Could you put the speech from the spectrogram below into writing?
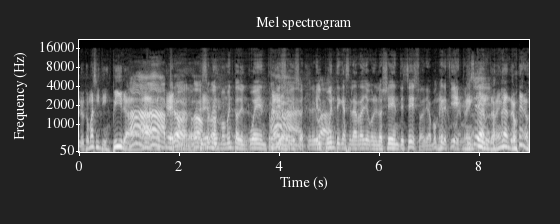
lo tomás y te inspira. Ah, ok. pero- Claro, perdón, es perdón. el momento de encuentro. Claro. eso, Ah, eso, pero el igual. puente que hace la radio con el oyente, es eso, Adrián. Vos Me, querés fiesta. me Sí. encanta, me encanta. Bueno,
